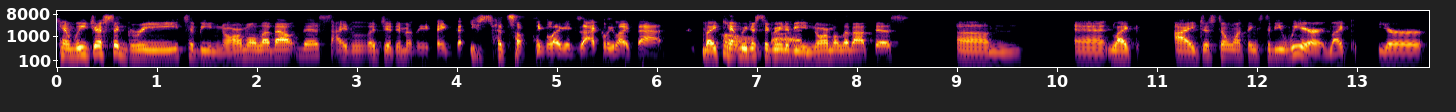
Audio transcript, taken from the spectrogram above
can we just agree to be normal about this? I legitimately think that you said something like exactly like that. Like can't we Oh, just agree to be normal about this? Um and like i just don't want things to be weird. Like you're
